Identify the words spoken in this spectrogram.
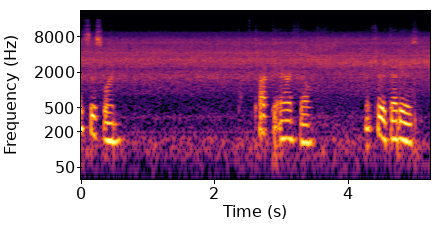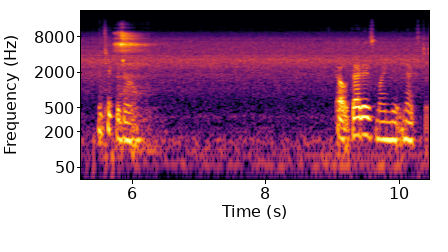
What's this one? Talk to Arathel. Not sure what that is. Let me check the journal. Oh, that is my new, next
